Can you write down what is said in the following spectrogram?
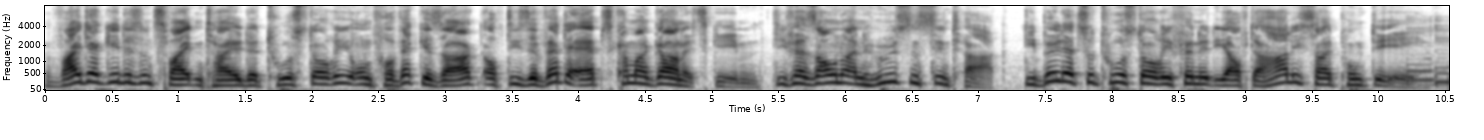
Weiter geht es im zweiten Teil der Tour-Story und vorweg gesagt, auf diese Wetter-Apps kann man gar nichts geben. Die versauen einen höchstens den Tag. Die Bilder zur Tour-Story findet ihr auf der harleyside.de.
